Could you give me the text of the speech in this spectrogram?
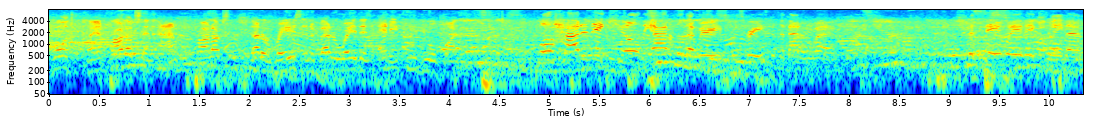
both plant products and animal products that are raised in a better way than any food you will find in the. Well, how do they kill the animal that was raised in the better way? The same way they kill them.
